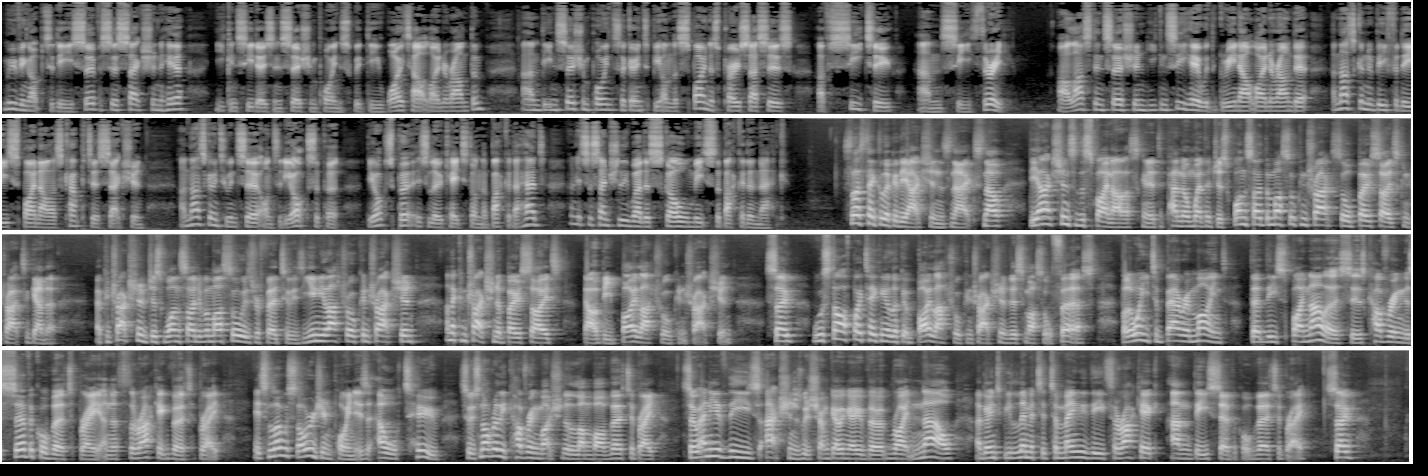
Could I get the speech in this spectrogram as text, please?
Moving up to the cervicis section here, you can see those insertion points with the white outline around them, and the insertion points are going to be on the spinous processes of C2 and C3. Our last insertion you can see here with the green outline around it, and that's going to be for the spinalis capitis section, and that's going to insert onto the occiput. The occiput is located on the back of the head, and it's essentially where the skull meets the back of the neck. So let's take a look at the actions next. Now, the actions of the spinalis are going to depend on whether just one side of the muscle contracts or both sides contract together. A contraction of just one side of a muscle is referred to as unilateral contraction, and a contraction of both sides, that would be bilateral contraction. So we'll start off by taking a look at bilateral contraction of this muscle first, but I want you to bear in mind that the spinalis is covering the cervical vertebrae and the thoracic vertebrae, its lowest origin point is L2, so it's not really covering much of the lumbar vertebrae. So any of these actions which I'm going over right now are going to be limited to mainly the thoracic and the cervical vertebrae. So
